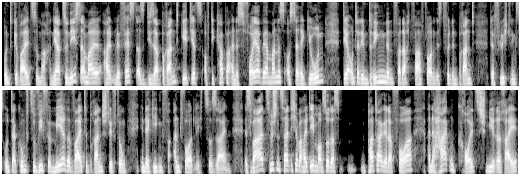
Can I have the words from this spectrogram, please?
und Gewalt zu machen. Ja, zunächst einmal halten wir fest, also dieser Brand geht jetzt auf die Kappe eines Feuerwehrmannes aus der Region, der unter dem dringenden Verdacht verhaftet worden ist, für den Brand der Flüchtlingsunterkunft sowie für mehrere weite Brandstiftungen in der Gegend verantwortlich zu sein. Es war zwischenzeitlich aber halt eben auch so, dass ein paar Tage davor eine Hakenkreuzschmiererei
